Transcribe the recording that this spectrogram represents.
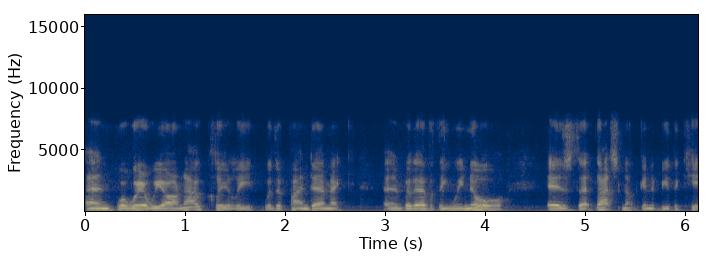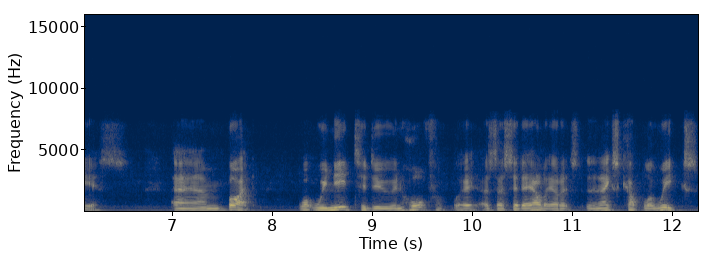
And we're where we are now, clearly, with the pandemic and with everything we know, is that that's not going to be the case. Um, but what we need to do, and hopefully, as I said earlier, it's the next couple of weeks,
